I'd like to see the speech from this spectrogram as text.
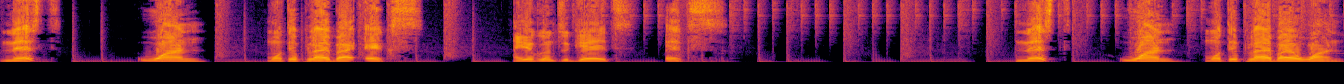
Next, 1 multiplied by x, and you're going to get x. Next, 1 multiplied by 1,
